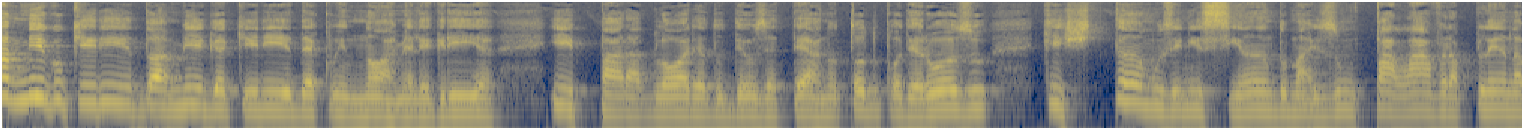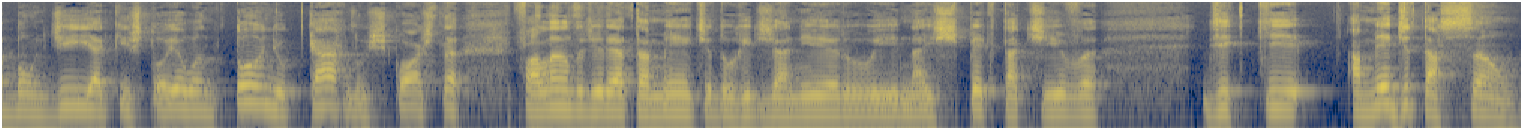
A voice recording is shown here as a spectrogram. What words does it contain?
Amigo querido, amiga querida, é com enorme alegria e para a glória do Deus Eterno Todo-Poderoso que estamos iniciando mais um Palavra Plena. Bom dia, aqui estou eu, Antônio Carlos Costa, falando diretamente do Rio de Janeiro e na expectativa de que a meditação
